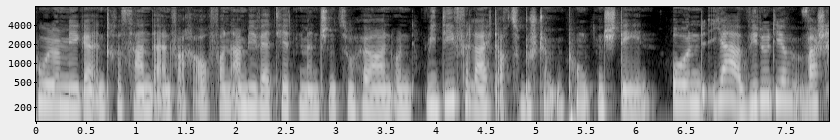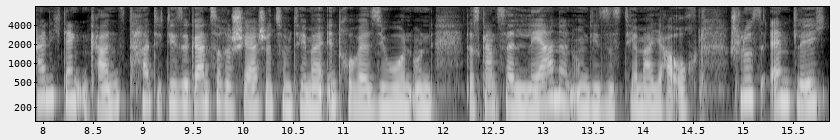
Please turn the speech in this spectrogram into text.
cool und mega interessant, einfach auch von ambivertierten Menschen zu hören und wie die vielleicht auch zu bestimmten Punkten stehen. Und ja, wie du dir wahrscheinlich denken kannst, hat diese ganze Recherche zum Thema Introversion und das ganze Lernen um dieses Thema ja auch schlussendlich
